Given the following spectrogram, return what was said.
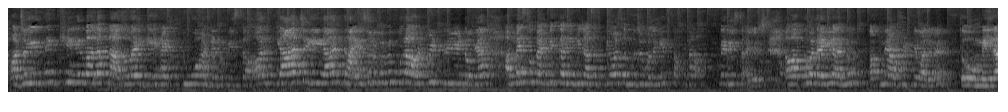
और जो ये इतने खेल वाला प्लाजो है, ये है टू हंड्रेड रुपीज़ का। और क्या चाहिए यार, ढाई सौ रुपए में पूरा आउटफिट क्रिएट हो गया। अब मैं इसको पहन के कहीं भी जा सकती हूँ और सब मुझे बोलेंगे, सपना वेरी स्टाइलिश अब आपको बताइए अनु अपने आउटफिट के बारे में। तो मेरा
